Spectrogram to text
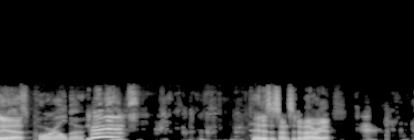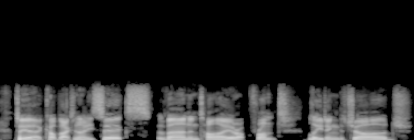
Yeah. His poor elbow. It is a sensitive area. So yeah, cut back to 96. Van and Ty are up front, leading the charge.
